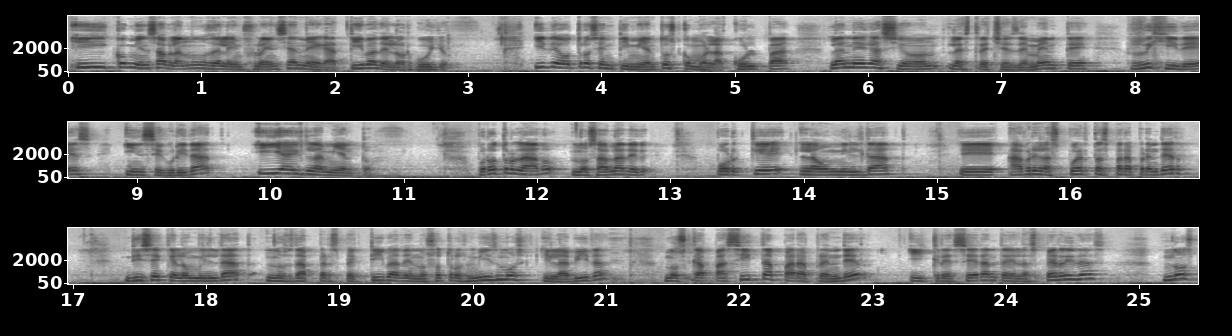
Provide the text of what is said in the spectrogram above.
Y comienza hablándonos de la influencia negativa del orgullo y de otros sentimientos como la culpa, la negación, la estrechez de mente, rigidez, inseguridad y aislamiento. Por otro lado, nos habla de por qué la humildad eh, abre las puertas para aprender. Dice que la humildad nos da perspectiva de nosotros mismos y la vida, nos capacita para aprender y crecer ante las pérdidas, nos,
